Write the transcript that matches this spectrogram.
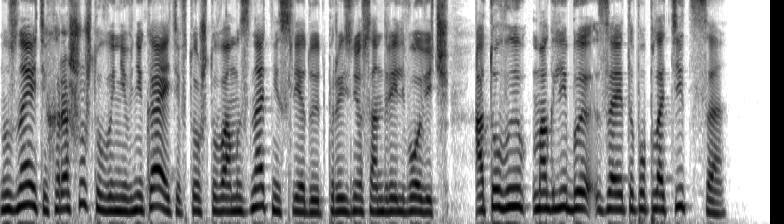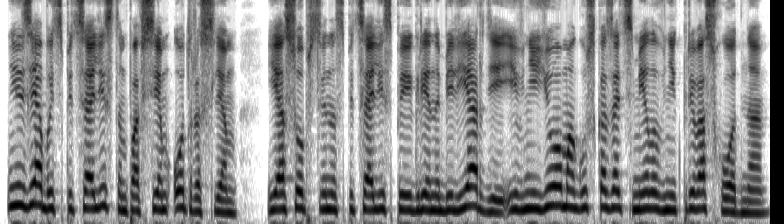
«Ну, знаете, хорошо, что вы не вникаете в то, что вам и знать не следует», произнес Андрей Львович. «А то вы могли бы за это поплатиться. Нельзя быть специалистом по всем отраслям. Я, собственно, специалист по игре на бильярде, и в нее, могу сказать, смело вник превосходно».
